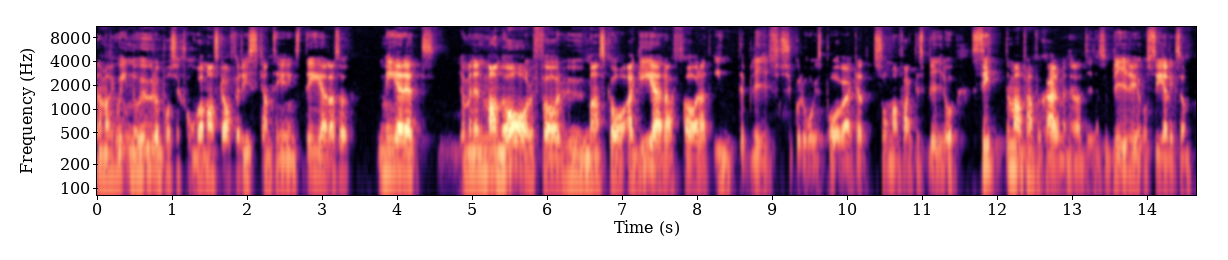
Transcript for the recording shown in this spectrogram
när man ska gå in och ur en position, vad man ska ha för riskhanteringsdel. Alltså mer ett ja, men en manual för hur man ska agera för att inte bli psykologiskt påverkad som man faktiskt blir. Och sitter man framför skärmen hela tiden så blir det ju att se liksom,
